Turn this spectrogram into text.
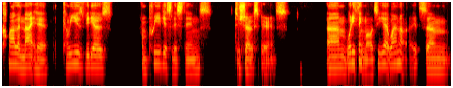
Carla Knight here. Can we use videos from previous listings to show experience? Um, what do you think, Malte? Yeah, why not? It's um,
